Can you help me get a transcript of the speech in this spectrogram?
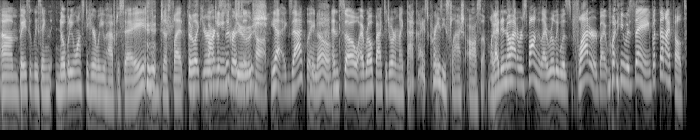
um, basically saying nobody wants to hear what you have to say and just let They're like, "You're Marni just and Kristen douche." talk. Yeah, exactly. I know. And so I wrote back to Jordan. I'm like, that guy's crazy slash awesome. Like I didn't know how to respond because I really was flattered by what he was saying, but then I felt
